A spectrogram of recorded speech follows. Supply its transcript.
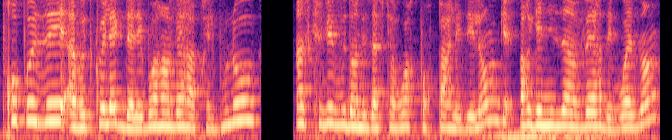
Proposez à votre collègue d'aller boire un verre après le boulot, inscrivez-vous dans des afterworks pour parler des langues, organisez un verre des voisins.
